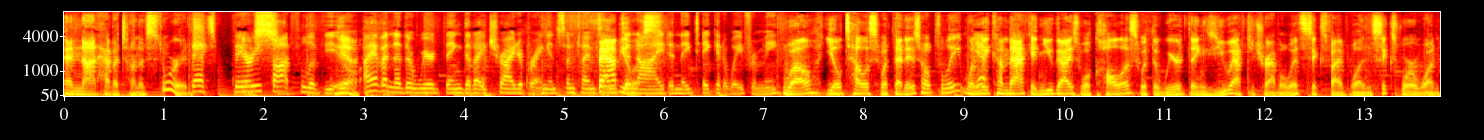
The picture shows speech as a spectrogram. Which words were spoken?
and not have a ton of storage. That's very Yes. thoughtful of you. Yeah. I have another weird thing that I try to bring, and sometimes Fabulous. I'm denied and they take it away from me. Well, you'll tell us what that is, hopefully, when we come back, and you guys will call us with the weird things you have to travel with 651 641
